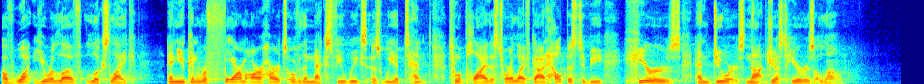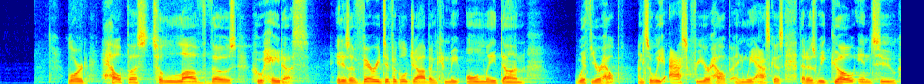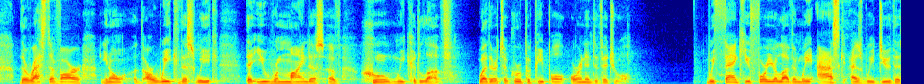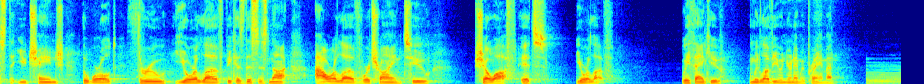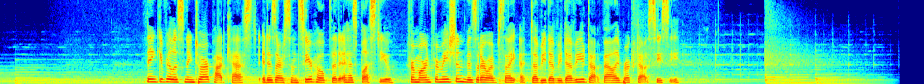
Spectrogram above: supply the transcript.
of what your love looks like. And you can reform our hearts over the next few weeks as we attempt to apply this to our life. God, help us to be hearers and doers, not just hearers alone. Lord, help us to love those who hate us. It is a very difficult job and can be only done with your help. And so we ask for your help and we ask us that as we go into the rest of our, you know, our week this week, that you remind us of whom we could love, whether it's a group of people or an individual. We thank you for your love and we ask as we do this that you change the world through your love because this is not our love we're trying to show off, it's your love. We thank you and we love you. In your name we pray, amen. Thank you for listening to our podcast. It is our sincere hope that it has blessed you. For more information, visit our website at www.valleybrook.cc.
